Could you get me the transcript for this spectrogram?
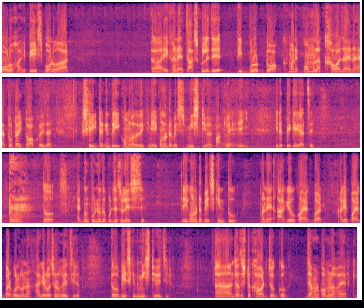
বড় হয়, বেশ বড় আর এখানে চাষ করলে যে তীব্র টক মানে কমলা খাওয়া যায় না, এতটাই টক হয়ে যায়, সেইটা কিন্তু এই কমলাতে দেখিনি। এই কমলাটা বেশ মিষ্টি হয় পাকলে। এই, এটা পেকে গেছে। তো একদম পরিণত পর্যায়ে চলে এসছে। তো এই কমলাটা বেশ কিন্তু মানে আগেও কয়েকবার, আগে কয়েকবার বলব না, আগের বছরও হয়েছিল। তো বেশ কিন্তু মিষ্টি হয়েছিল। যথেষ্ট খাওয়ার যোগ্য, যেমন কমলা হয় আর কি।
